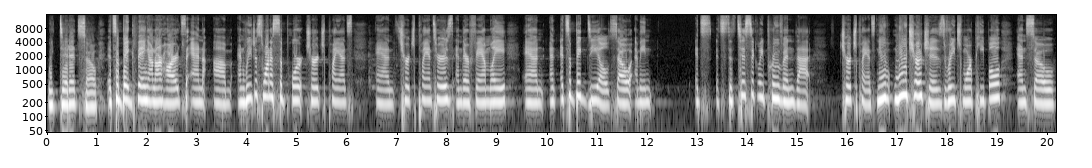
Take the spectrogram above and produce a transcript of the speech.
we did it, so it's a big thing on our hearts, and um, and we just want to support church plants and church planters and their family and and it's a big deal. So I mean, it's it's statistically proven that church plants, new new churches, reach more people, and so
